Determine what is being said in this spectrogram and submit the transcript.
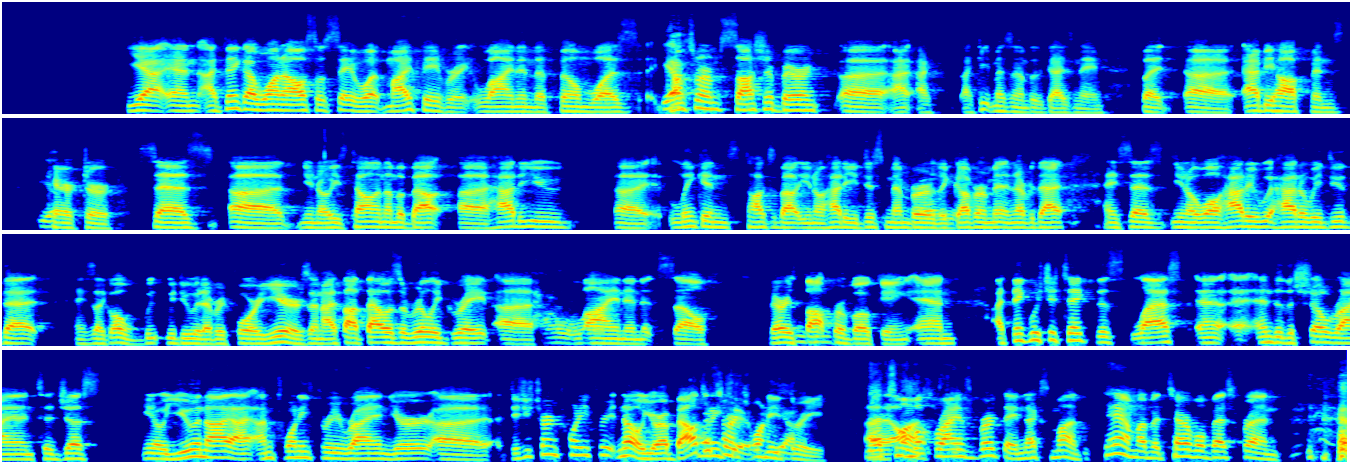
Yeah, and I think I want to also say what my favorite line in the film was. It Yeah. comes from Sacha Baron. Uh, I, I I keep messing up this guy's name, but uh, Abbie Hoffman's Yep. character says, uh, you know, he's telling them about uh, how do you. Uh, Lincoln talks about, you know, how do you dismember Oh, the yeah. government and every that, and he says, you know, well, how do we, how do we do that And he's like, "Oh, we, we do it every four years." And I thought that was a really great uh, line in itself, very Mhm. thought provoking. And I think we should take this last uh, end of the show, Ryan, to just you know, you and I. I I'm 23, Ryan. You're. Uh, did you turn 23? No, you're about to 22, turn yeah. 23. Next uh, almost Ryan's birthday next month. Damn, I'm a terrible best friend.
